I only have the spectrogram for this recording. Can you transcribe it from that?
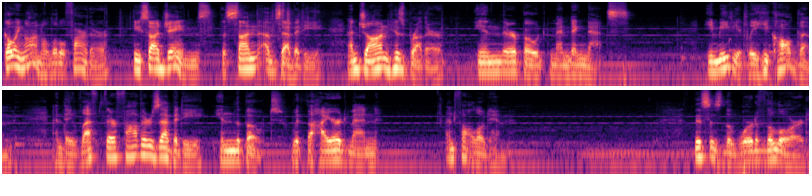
Going on a little farther, he saw James, the son of Zebedee, and John his brother, in their boat mending nets. Immediately he called them and they left their father Zebedee in the boat with the hired men and followed him. This is the word of the Lord.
